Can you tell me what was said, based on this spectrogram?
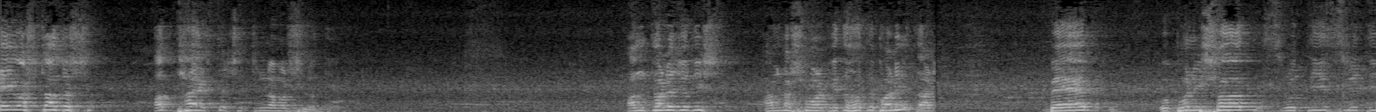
এই অষ্টাদশ অধ্যায় একশো নম্বর শ্লোকে। অন্তরে যদি আমরা সমর্পিত হতে পারি, তার বেদ, উপনিষদ, শ্রুতি, স্মৃতি,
